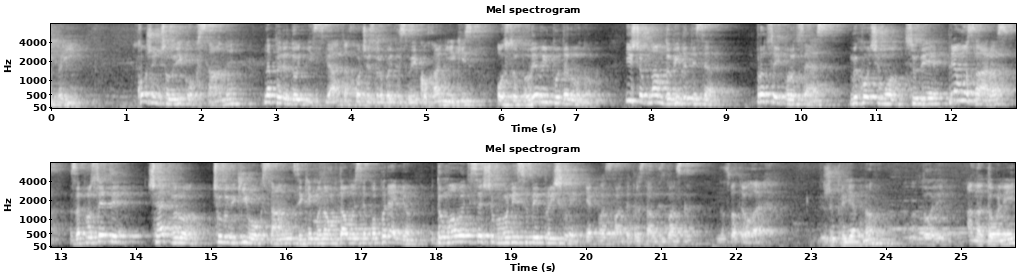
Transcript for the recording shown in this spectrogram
Мрій. Кожен чоловік Оксани напередодні свята хоче зробити своїй коханій якийсь особливий подарунок. І щоб нам довідатися про цей процес, ми хочемо сюди прямо зараз запросити четверо чоловіків Оксан, з якими нам вдалося попередньо домовитися, щоб вони сюди прийшли. Як вас звати? Представтесь, будь ласка. Назвати Олег. Дуже приємно. Анатолій. Анатолій.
